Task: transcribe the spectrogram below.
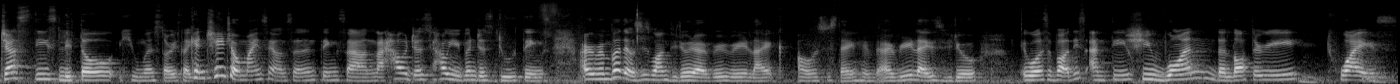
just these little human stories like can change your mindset on certain things um, like how just how you even just do things. I remember there was this one video that I really really like. I was just telling him that I really like this video. It was about this auntie. She won the lottery twice.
